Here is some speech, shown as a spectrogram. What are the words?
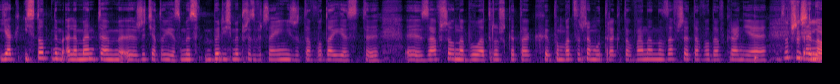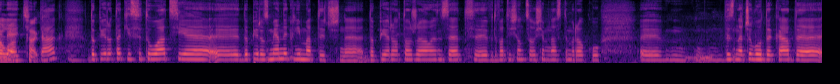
jak istotnym elementem życia to jest. My byliśmy przyzwyczajeni, że ta woda jest zawsze, ona była troszkę tak po macoszemu traktowana, no zawsze ta woda w kranie, Zawsze się lała. leci, tak. tak. Dopiero takie sytuacje, y, dopiero zmiany klimatyczne, dopiero to, że ONZ y, w 2018 roku y, wyznaczyło dekadę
